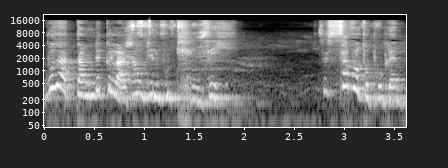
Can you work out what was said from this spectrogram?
vous attendez que l'argent vienne vous trouver. C'est ça votre problème.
